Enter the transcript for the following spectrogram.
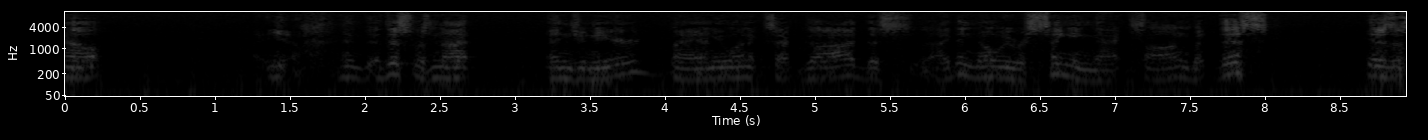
Now, you know, this was not engineered by anyone except God. This I didn't know we were singing that song, but this is a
